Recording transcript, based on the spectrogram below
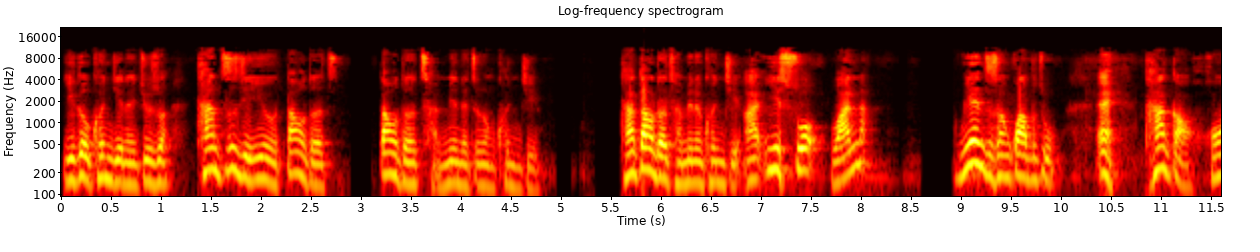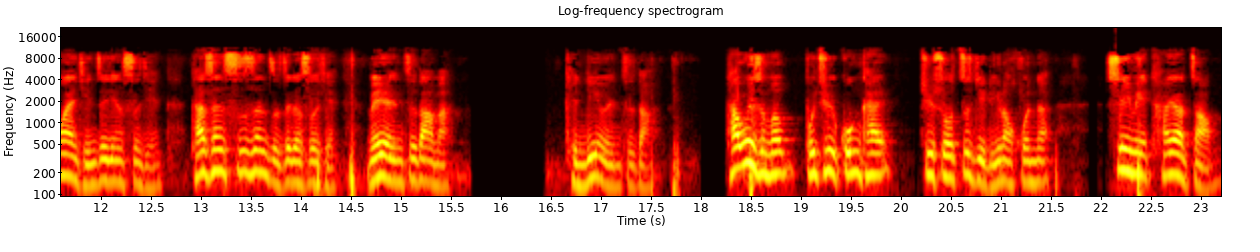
一个困境呢，就是说。他自己又有道德道德层面的这种困境，他道德层面的困境啊，一说完了，面子上挂不住。哎，他搞婚外情这件事情，他生私生子这个事情，没人知道吗？肯定有人知道。他为什么不去公开去说自己离了婚呢？是因为他要找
